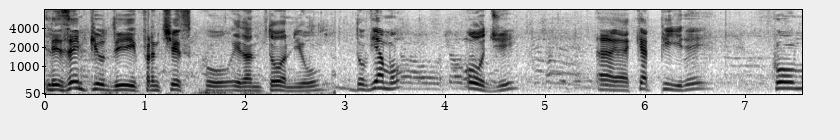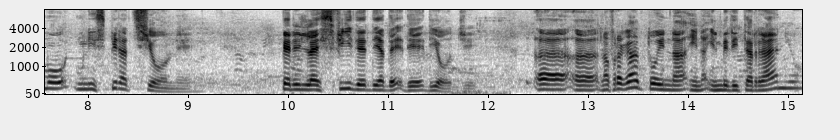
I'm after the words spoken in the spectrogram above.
L'esempio di Francesco ed Antonio dobbiamo oggi eh, capire come un'ispirazione per le sfide di, di, di oggi ha naufragato in, in, in Mediterraneo,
